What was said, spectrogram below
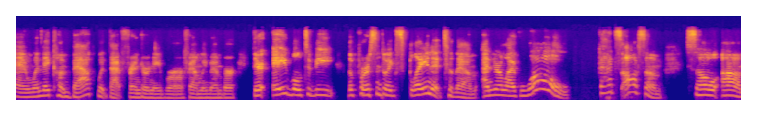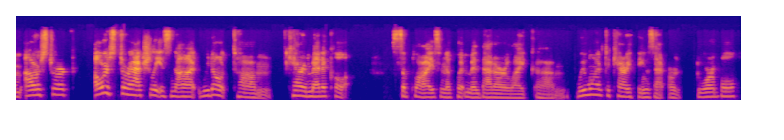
And when they come back with that friend or neighbor or family member, they're able to be the person to explain it to them. And you're like, whoa, that's awesome. So um, our store, our store actually is not, we don't um, carry medical supplies and equipment that are like, um, we want to carry things that are durable,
